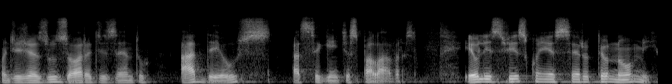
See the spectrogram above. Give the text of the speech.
onde Jesus ora dizendo: a Deus as seguintes palavras: Eu lhes fiz conhecer o teu nome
